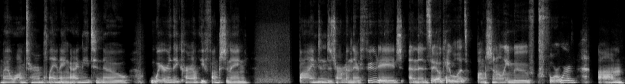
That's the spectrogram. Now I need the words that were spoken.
my long term planning. I need to know where are they currently functioning find and determine their food age and then say okay well let's functionally move forward um,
